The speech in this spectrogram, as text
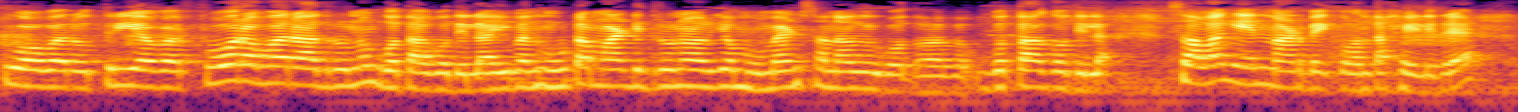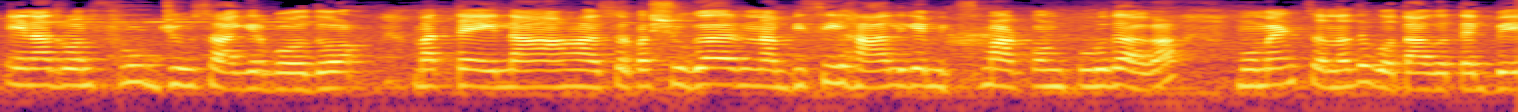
two hour three hour four hour ಆದ್ರೂ ಗೊತ್ತಾಗೋದಿಲ್ಲ. ಈವನ್ ಊಟ ಮಾಡಿದ್ರು ಅವ್ರಿಗೆ ಮೂಮೆಂಟ್ಸ್ ಅನ್ನೋದು ಗೊತ್ತಾಗೋ ಗೊತ್ತಾಗೋದಿಲ್ಲ. ಸೊ ಅವಾಗ ಏನು ಮಾಡಬೇಕು ಅಂತ ಹೇಳಿದರೆ ಏನಾದರೂ ಒಂದು ಫ್ರೂಟ್ ಜ್ಯೂಸ್ ಆಗಿರ್ಬೋದು ಮತ್ತು ಇಲ್ಲ ಸ್ವಲ್ಪ ಶುಗರ್ನ ಬಿಸಿ ಹಾಲಿಗೆ ಮಿಕ್ಸ್ ಮಾಡ್ಕೊಂಡು ಕುಡಿದಾಗ ಮೂಮೆಂಟ್ಸ್ ಅನ್ನೋದು ಗೊತ್ತಾಗುತ್ತೆ. ಬೇ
